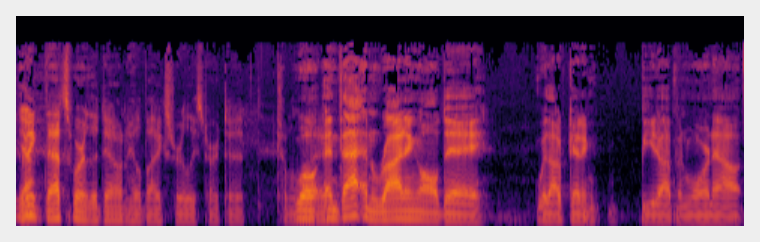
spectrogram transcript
I think that's where the downhill bikes really start to come Well, alive. and that and riding all day without getting beat up and worn out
